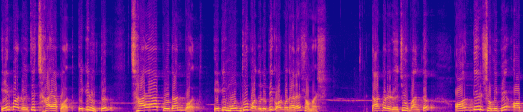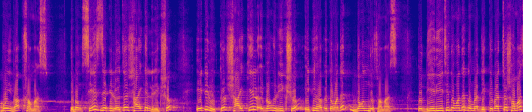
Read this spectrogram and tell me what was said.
এরপর রয়েছে ছায়াপথ। এটির উত্তর, ছায়া প্রদান পথ। এটি মধ্য পদলোপী কর্মধারায় সমাস। তারপরে রয়েছে উপান্ত, অন্তের সমীপে অব্যয়ীভাব সমাস। এবং শেষ যেটি রয়েছে, সাইকেল রিক্সো এটির উত্তর, সাইকেল এবং রিক্সো এটি হবে তোমাদের দ্বন্দ্ব সমাস। তো দিয়ে দিয়েছি তোমাদের, তোমরা দেখতে পাচ্ছ সমাজ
